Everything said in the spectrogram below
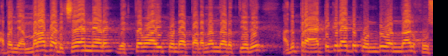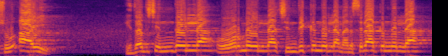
അപ്പൊ നമ്മളാ പഠിച്ചത് തന്നെയാണ്. വ്യക്തമായിക്കൊണ്ട് ആ പഠനം നടത്തിയത്. അത് പ്രാക്ടിക്കലായിട്ട് കൊണ്ടുവന്നാൽ ഹുഷു ആയി. ഇതത് ചിന്തയില്ല ഓർമ്മയില്ല ചിന്തിക്കുന്നില്ല മനസ്സിലാക്കുന്നില്ല.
